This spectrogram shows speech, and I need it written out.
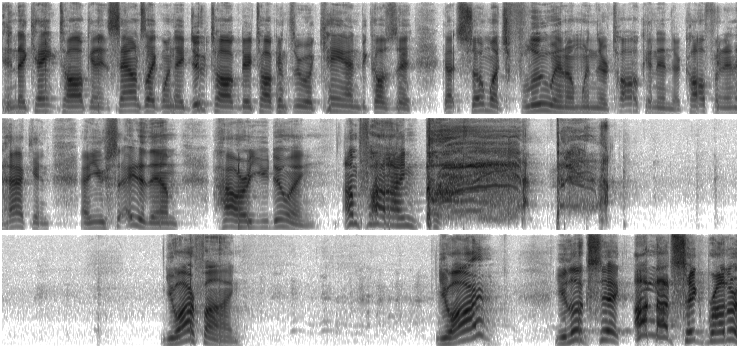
and they can't talk, and it sounds like when they do talk, they're talking through a can because they got so much flu in them when they're talking and they're coughing and hacking. And you say to them, How are you doing? I'm fine. you are fine. You are? You look sick. I'm not sick, brother.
